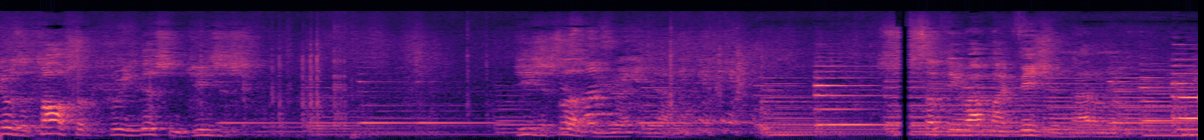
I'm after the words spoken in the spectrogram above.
It was a toss up between this and Jesus. Jesus loves me, right? Yeah. Something about my vision, I don't know.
